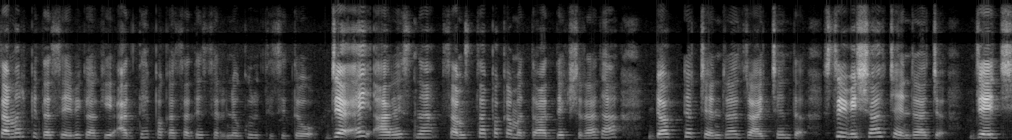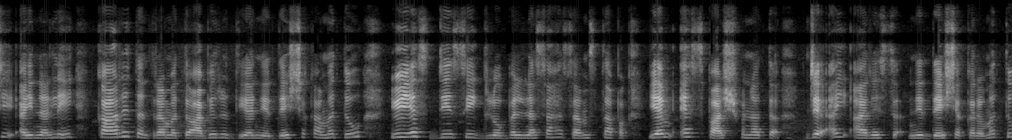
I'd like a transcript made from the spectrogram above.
ಸಮರ್ಪಿತ ಸೇವೆಗಾಗಿ ಅಧ್ಯಾಪಕ ಸದಸ್ಯರನ್ನು ಗುರುತಿಸಿತು. ಜೆಐಆರ್ಎಸ್ನ ಸಂಸ್ಥಾಪಕ ಮತ್ತು ಅಧ್ಯಕ್ಷರಾದ ಡಾಕ್ಟರ್ ಚಂದ್ರರಾಜ್ ರಾಯ್ಚಂದ್, ಶ್ರೀ ವಿಶಾಲ್ ಚಂದ್ರಾಜ್ ಜೆಜಿಐನಲ್ಲಿ ಕಾರ್ಯತಂತ್ರ ಮತ್ತು ಅಭಿವೃದ್ಧಿಯ ನಿರ್ದೇಶಕ ಮತ್ತು ಯುಎಸ್ಡಿಸಿ ಗ್ಲೋಬಲ್ನ ಸಹ ಸಂಸ್ಥಾಪಕ ಎಂಎಸ್ ಪಾರ್ಶ್ವನಾಥ್ ಜೆಐಆರ್ಎಸ್ ನಿರ್ದೇಶಕರು ಮತ್ತು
